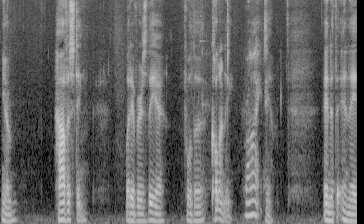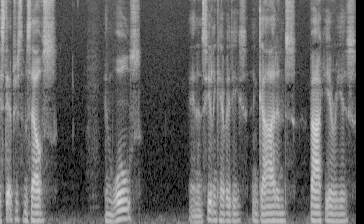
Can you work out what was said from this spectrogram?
you know, harvesting whatever is there for the colony. Right. Yeah. And, if, and they establish themselves in walls and in ceiling cavities, in gardens, bark areas,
